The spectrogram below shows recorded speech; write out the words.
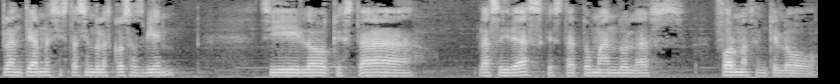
plantearme si está haciendo las cosas bien, si lo que está, las ideas que está tomando, las formas en que lo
